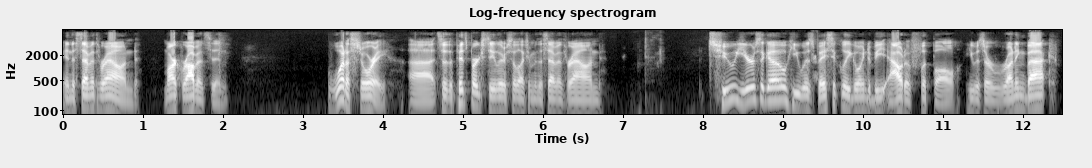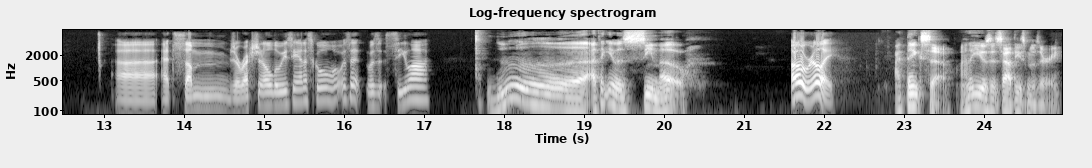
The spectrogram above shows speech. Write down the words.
in the seventh round, Mark Robinson. What a story! Uh, so the Pittsburgh Steelers select him in the seventh round. Two years ago, he was basically going to be out of football. He was a running back uh, at some directional Louisiana school. What was it? Was it CELA? I think it was SEMO. Oh, really? I think so. I think he was at Southeast Missouri.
